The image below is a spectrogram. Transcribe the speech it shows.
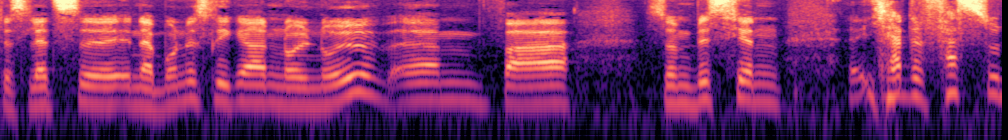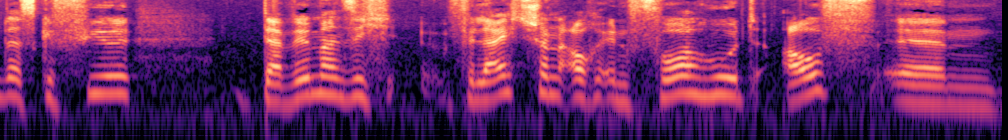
das letzte in der Bundesliga 0-0 ähm, war so ein bisschen, ich hatte fast so das Gefühl, da will man sich vielleicht schon auch in Vorhut auf ähm,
